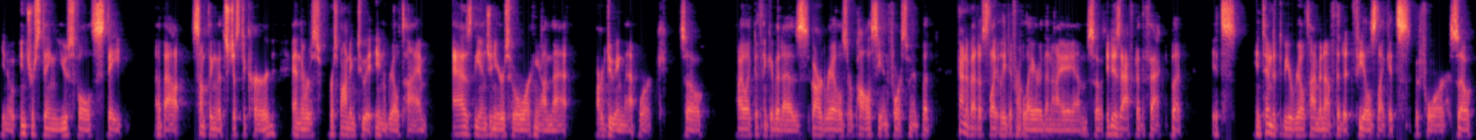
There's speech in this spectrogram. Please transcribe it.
you know, interesting, useful state about something that's just occurred and they're res- responding to it in real time as the engineers who are working on that are doing that work. So I like to think of it as guardrails or policy enforcement, but kind of at a slightly different layer than IAM. So it is after the fact, but it's intended to be real time enough that it feels like it's before. So,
